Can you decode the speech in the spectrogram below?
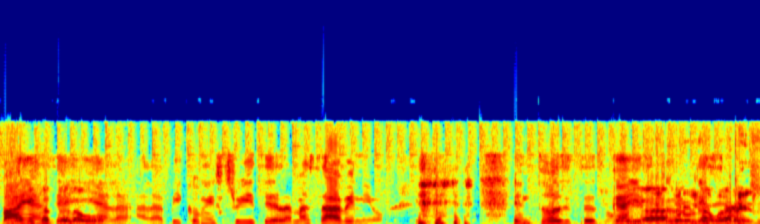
váyanse la ahí a la, a la Beacon Street y de la Mass Avenue, en todas estas calles. a- de El problema es que esos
